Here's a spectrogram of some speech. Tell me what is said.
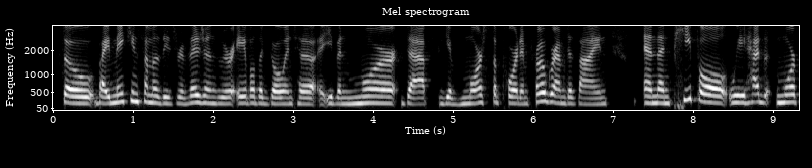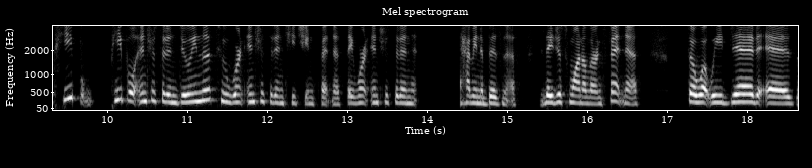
So by making some of these revisions, we were able to go into even more depth, give more support in program design. And then people, we had more people people interested in doing this who weren't interested in teaching fitness. They weren't interested in having a business. They just want to learn fitness. So what we did is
